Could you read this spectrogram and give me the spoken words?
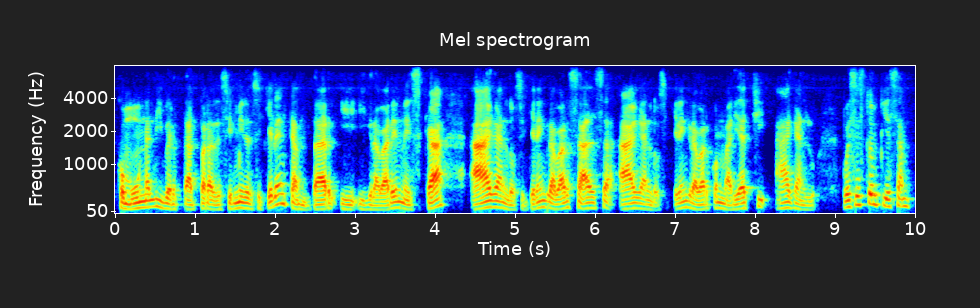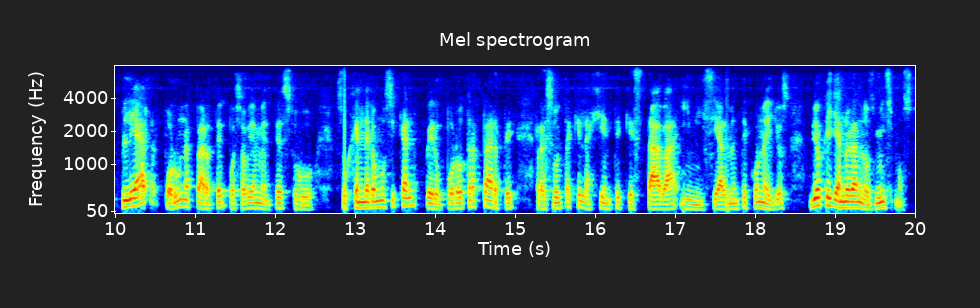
como una libertad para decir, miren, si quieren cantar y, grabar en ska, háganlo, si quieren grabar salsa, háganlo, si quieren grabar con mariachi, háganlo. Pues esto empieza a ampliar, por una parte, pues obviamente su, su género musical, pero por otra parte, resulta que la gente que estaba inicialmente con ellos vio que ya no eran los mismos,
